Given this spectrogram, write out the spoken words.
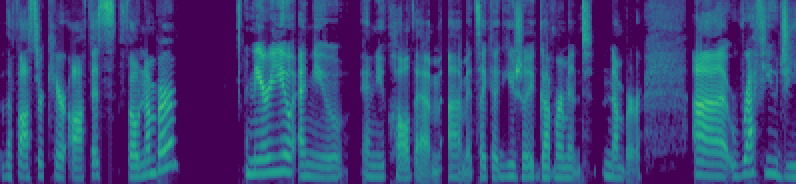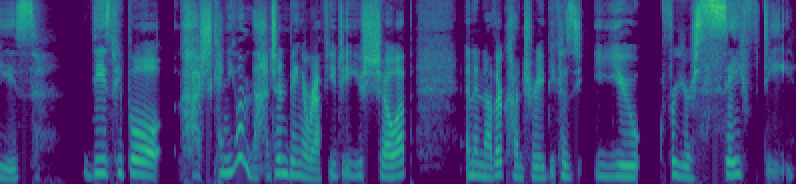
the foster care office phone number near you and you and you call them um, it's like a usually a government number uh, refugees these people gosh can you imagine being a refugee you show up in another country because you for your safety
